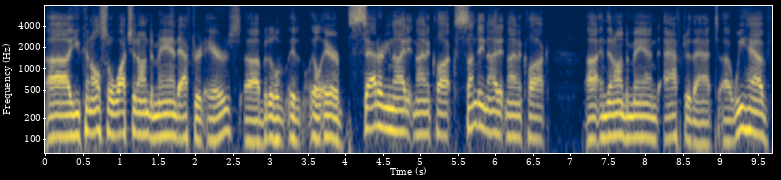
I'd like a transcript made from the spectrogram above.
Uh, you can also watch it on demand after it airs, uh, but it'll, it'll air Saturday night at nine o'clock, Sunday night at nine o'clock, and then on demand after that. We have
